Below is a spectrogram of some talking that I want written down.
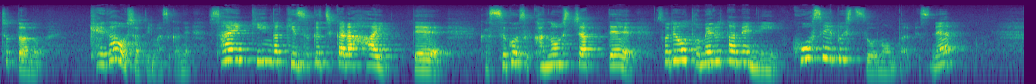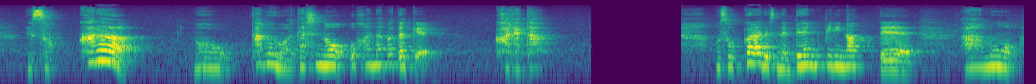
ちょっとあの怪我をしたと言いますかね細菌が傷口から入ってすごい可能しちゃってそれを止めるために抗生物質を飲んだんですね。でそっからもう多分私のお花畑枯れた。もうそっからですね便秘になってあもう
